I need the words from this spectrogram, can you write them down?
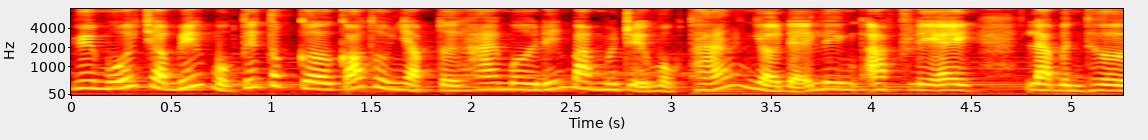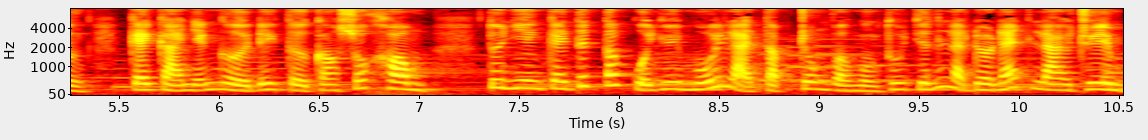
Duy Muối cho biết một TikToker có thu nhập từ 20 đến 30 triệu một tháng nhờ để liên affiliate là bình thường, kể cả những người đi từ con số 0. Tuy nhiên, kênh TikTok của Duy Muối lại tập trung vào nguồn thu chính là donate livestream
